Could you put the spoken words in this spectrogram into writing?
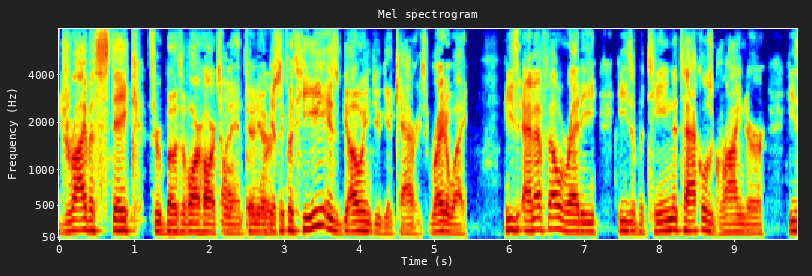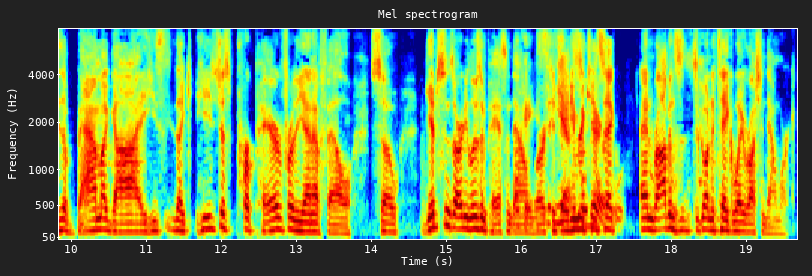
drive a stake through both of our hearts oh, with Antonio Gibson because he is going to get carries right away. He's NFL ready. He's a between the tackles grinder. He's a Bama guy. He's like he's just prepared for the NFL. So Gibson's already losing passing down okay, work so, to yeah, JD McKissic, so and Robinson's going to take away rushing down work.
